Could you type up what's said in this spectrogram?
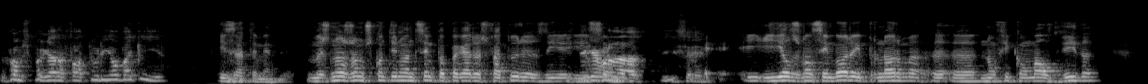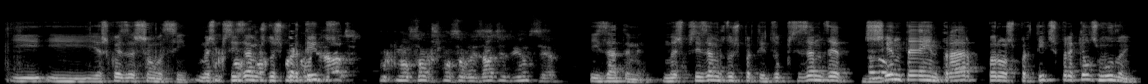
vamos pagar a fatura e ele vai cair. Exatamente. Mas nós vamos continuando sempre a pagar as faturas e, e, é verdade. Isso é. e, e eles vão-se embora e, por norma, uh, uh, não ficam mal de vida e, e as coisas são assim. Mas porque precisamos dos partidos. Porque não são responsabilizados e deviam de ser. Exatamente. Mas precisamos dos partidos. O que precisamos é de não, gente não. a entrar para os partidos para que eles mudem.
